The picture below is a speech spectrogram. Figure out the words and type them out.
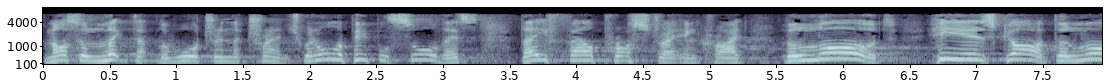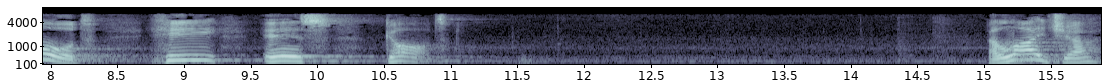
and also licked up the water in the trench. When all the people saw this, they fell prostrate and cried, The Lord, He is God, the Lord, He is God. Elijah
